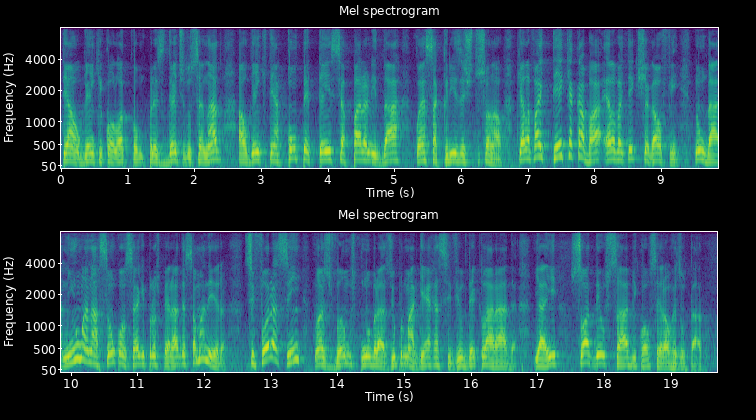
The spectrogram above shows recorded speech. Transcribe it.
tenha alguém que coloque como presidente do Senado, alguém que tenha competência para lidar com essa crise institucional. Porque ela vai ter que acabar, ela vai ter que chegar ao fim. Não dá, nenhuma nação consegue prosperar dessa maneira. Se for assim, nós vamos no Brasil para uma guerra civil declarada. E aí só Deus sabe qual será o resultado.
